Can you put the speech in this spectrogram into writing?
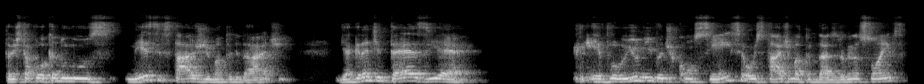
Então a gente está colocando luz nesse estágio de maturidade, e a grande tese é evoluir o nível de consciência ou estágio de maturidade das organizações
